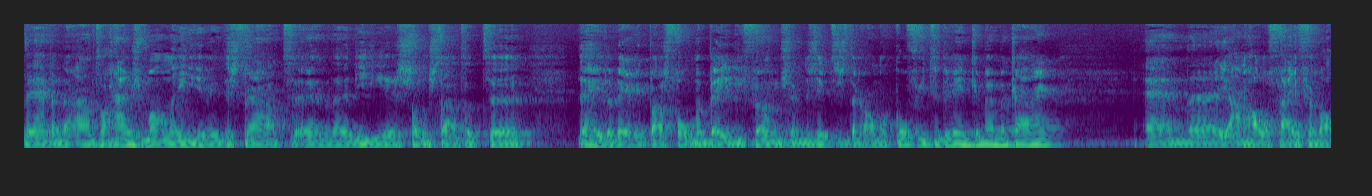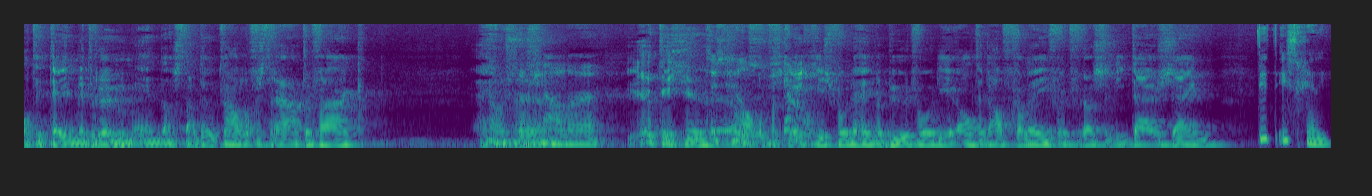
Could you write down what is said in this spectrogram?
we hebben een aantal huismannen hier in de straat. En eh, die, soms staat het, de hele werkplaats vol met babyfoons. En dan zitten ze daar allemaal koffie te drinken met elkaar. En ja, om half vijf hebben we altijd thee met rum. En dan staat ook de halve straat er vaak. En, Nou, sociale... het is, eh, Het is heel alle sociaal. pakketjes voor de hele buurt worden hier altijd afgeleverd... voor als ze niet thuis zijn. Dit is Gerry,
